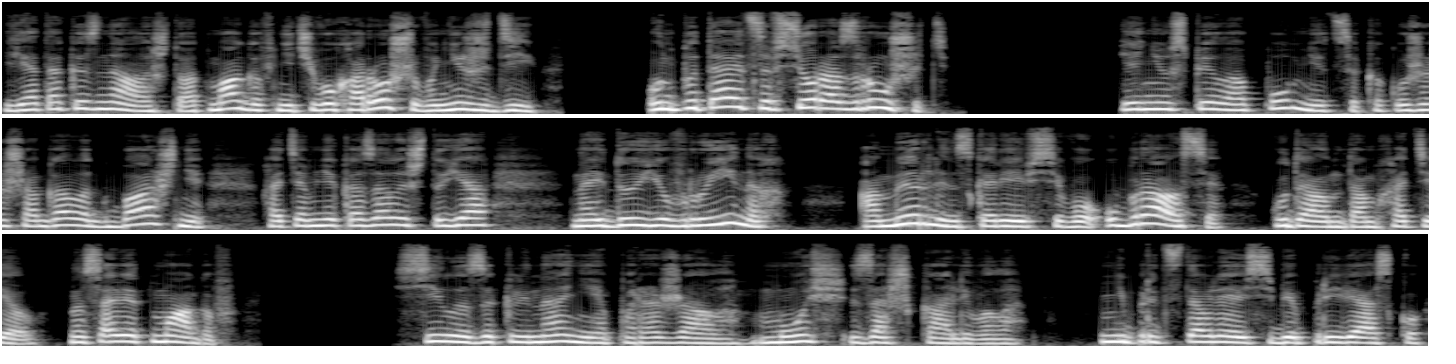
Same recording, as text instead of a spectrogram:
Я так и знала, что от магов ничего хорошего не жди. Он пытается все разрушить. Я не успела опомниться, как уже шагала к башне, хотя мне казалось, что я найду ее в руинах, а Мерлин, скорее всего, убрался, куда он там хотел, на совет магов. Сила заклинания поражала, мощь зашкаливала. Не представляю себе привязку,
